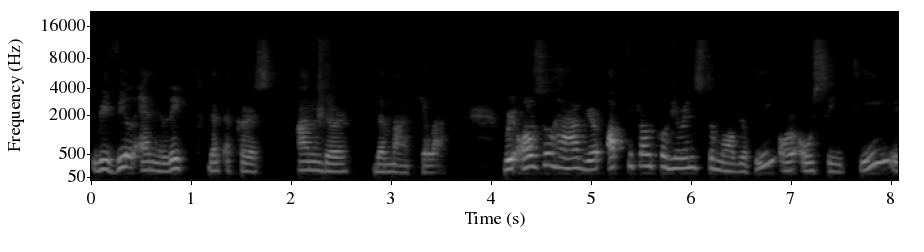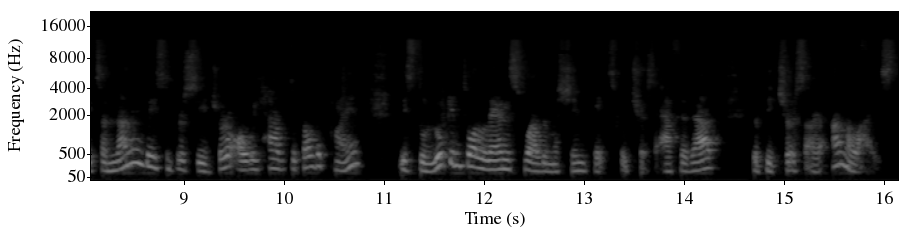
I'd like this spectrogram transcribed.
reveal any leak that occurs under the macula. We also have your optical coherence tomography or OCT. It's a non-invasive procedure. All we have to tell the client is to look into a lens while the machine takes pictures. After that, the pictures are analyzed.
